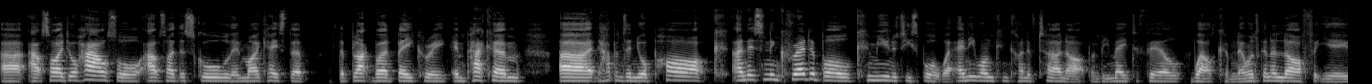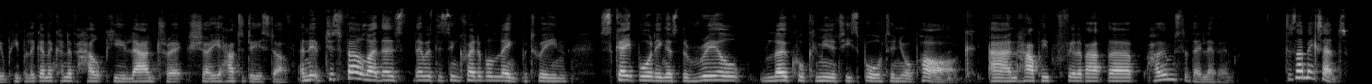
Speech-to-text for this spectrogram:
uh, outside your house or outside the school. In my case, the the Blackbird Bakery in Peckham. Uh, it happens in your park, and it's an incredible community sport where anyone can kind of turn up and be made to feel welcome. No one's going to laugh at you. People are going to kind of help you land tricks, show you how to do stuff, and it just felt like there's there was this incredible link between skateboarding as the real local community sport in your park and how people feel about the homes that they live in. Does that make sense?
